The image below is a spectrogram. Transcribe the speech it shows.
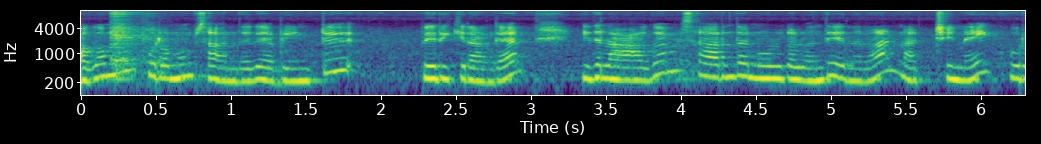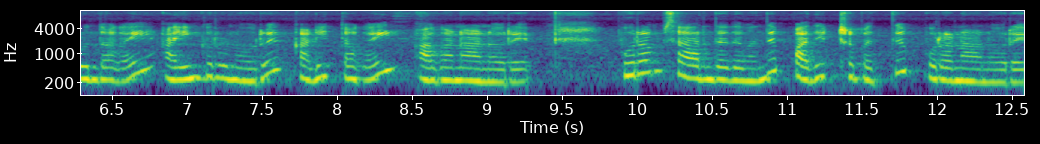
அகமும் புறமும் சார்ந்தது அப்படின்ட்டு பிரிக்கிறாங்க. இதில் அகம் சார்ந்த நூல்கள் வந்து எதுனா நற்றினை குறுந்தொகை ஐங்குறுநூறு கலித்தொகை அகநானூறு. புறம் சார்ந்தது வந்து பதிற்று பத்து புறநானூறு.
